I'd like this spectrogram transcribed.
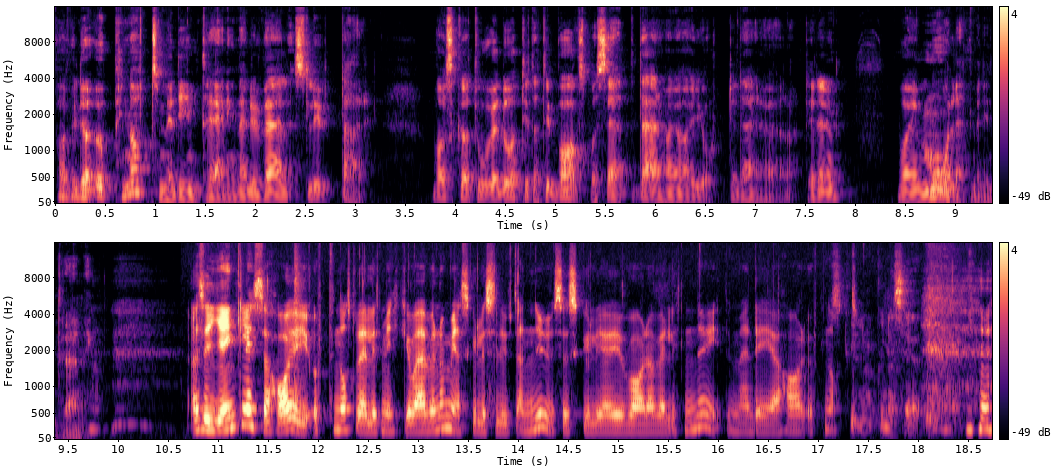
Vad vill du ha uppnått med din träning när du väl slutar? Vad ska Tove då titta tillbaks på och säga att det där har jag gjort, det där har jag gjort. Är det, vad är målet med din träning? Alltså egentligen så har jag ju uppnått väldigt mycket och även om jag skulle sluta nu så skulle jag ju vara väldigt nöjd med det jag har uppnått. Skulle du kunna säga det?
